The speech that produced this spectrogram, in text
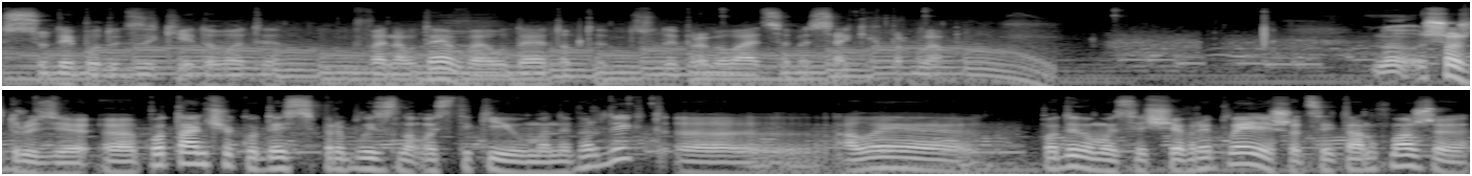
сюди будуть закидувати в НЛД, в ВЛД, тобто сюди прибувається без всяких проблем. Ну що ж, друзі, е, по танчику десь приблизно ось такий у мене вердикт, е, але подивимося ще в реплеї, що цей танк може.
